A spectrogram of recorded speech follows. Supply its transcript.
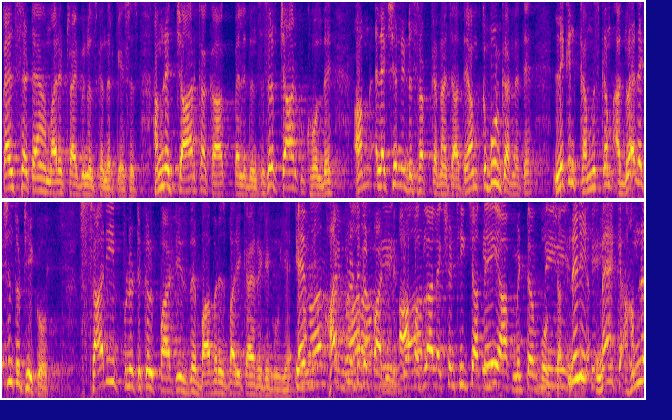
پینسٹھ ہیں ہمارے ٹرائیبونلز کے اندر کیسز ہم نے چار کا کہا پہلے دن سے صرف چار کو کھول دیں۔ ہم الیکشن نہیں ڈسرپٹ کرنا چاہتے ہم قبول کر لیتے۔ ہیں لیکن کم از کم اگلا الیکشن تو ٹھیک ہو۔ ساری پولیٹیکل پارٹیز نے بابر اس باری کا ریگنگ ہوئی ہے۔ ہر پولیٹیکل پارٹی نے آپ اگلا الیکشن ٹھیک چاہتے ہیں یا آپ مڈ ٹرم چاہتے ہیں؟ نہیں نہیں میں ہم نے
